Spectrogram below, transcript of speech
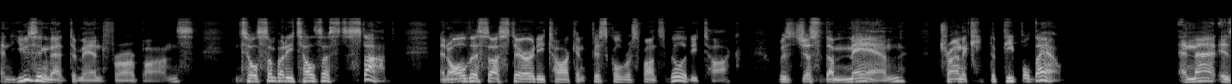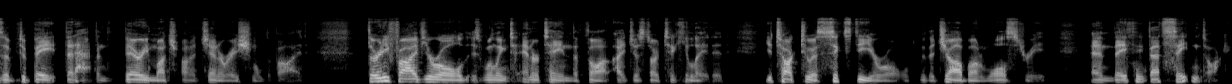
and using that demand for our bonds until somebody tells us to stop. And all this austerity talk and fiscal responsibility talk was just the man trying to keep the people down. And that is a debate that happens very much on a generational divide. 35 year old is willing to entertain the thought I just articulated. You talk to a 60 year old with a job on Wall Street, and they think that's Satan talking.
